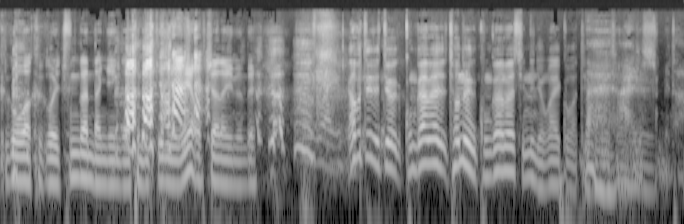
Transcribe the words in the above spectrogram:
그거와 그거의 중간 단계인 것 같은 느낌이 없지 않아 있는데. 네. 아무튼 저 공감할 저는 공감할 수 있는 영화일 것 네, 같아요. 그래서, 알겠습니다.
